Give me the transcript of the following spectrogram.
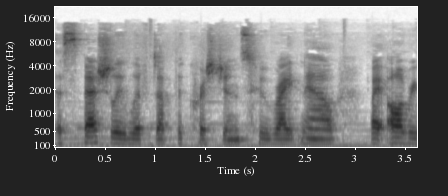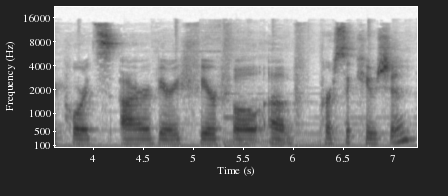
especially lift up the Christians who, right now, by all reports, are very fearful of persecution.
